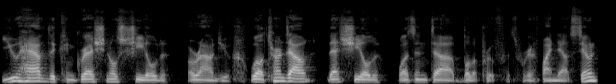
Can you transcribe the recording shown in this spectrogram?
You have the congressional shield around you. Well, it turns out that shield wasn't uh, bulletproof, as we're going to find out soon.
